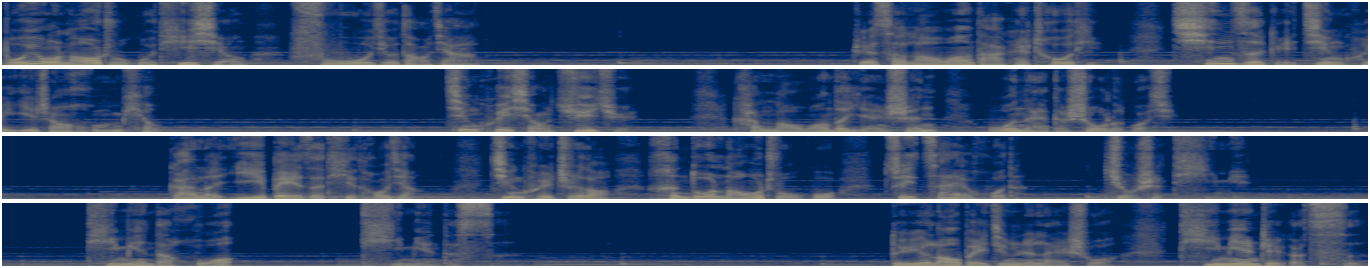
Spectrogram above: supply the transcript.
不用老主顾提醒，服务就到家了。这次老王打开抽屉，亲自给敬奎一张红票。敬奎想拒绝，看老王的眼神，无奈地收了过去。干了一辈子剃头匠，敬奎知道，很多老主顾最在乎的就是体面。体面的活，体面的死。对于老北京人来说，“体面”这个词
